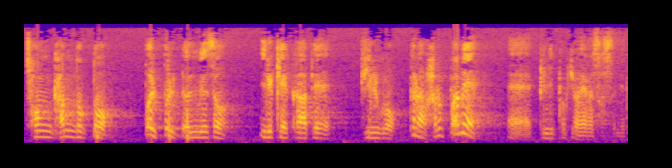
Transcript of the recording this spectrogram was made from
총감독도 뻘뻘 떨면서 이렇게 그 앞에 빌고 그날 하룻밤에 에, 빌리포 교회가 섰습니다.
